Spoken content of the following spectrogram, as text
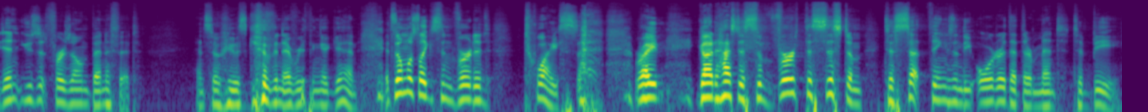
didn't use it for his own benefit. And so he was given everything again. It's almost like it's inverted twice, right? God has to subvert the system to set things in the order that they're meant to be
